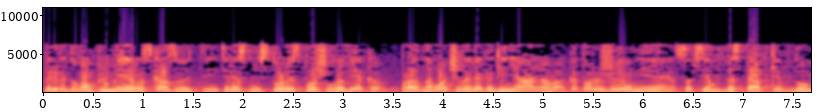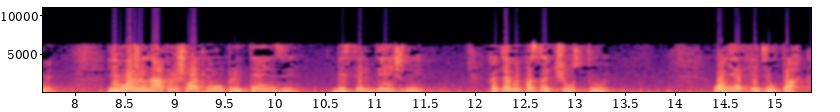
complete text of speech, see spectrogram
Приведу вам пример. Рассказывает интересную историю из прошлого века про одного человека гениального, который жил не совсем в достатке в доме. Его жена пришла к нему претензий, бессердечный, хотя бы посочувствуй. Он ей ответил так.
